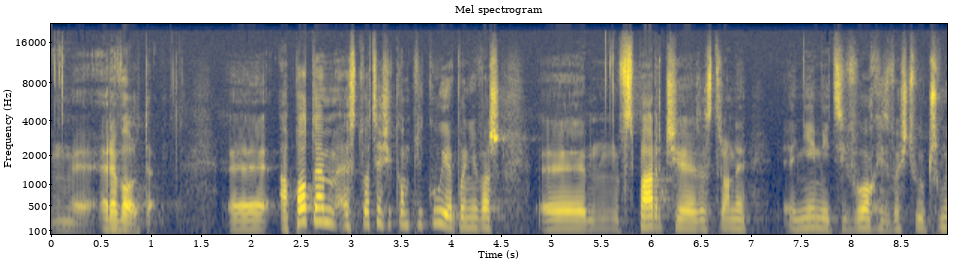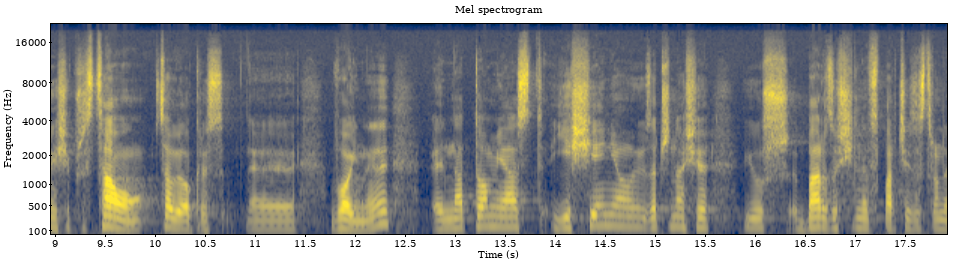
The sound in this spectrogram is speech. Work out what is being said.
mm, rewoltę. E, A potem sytuacja się komplikuje, ponieważ e, wsparcie ze strony Niemiec i Włoch jest właściwie utrzymuje się przez całą, cały okres e, wojny. Natomiast jesienią zaczyna się już bardzo silne wsparcie ze strony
